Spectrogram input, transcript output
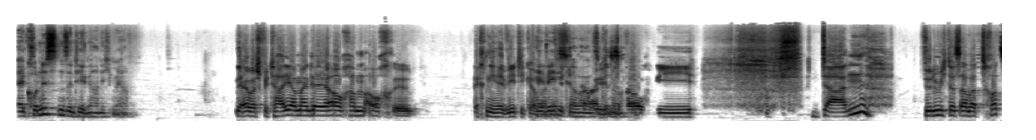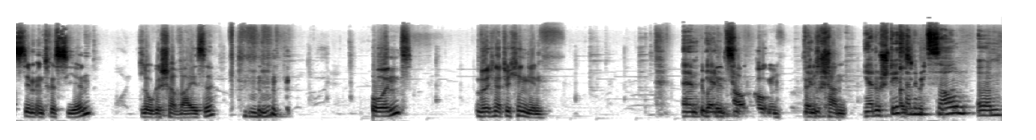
Äh, Chronisten sind hier gar nicht mehr. Ja, aber Spitalier meint er ja auch, haben auch. Äh, ach nee, Helvetiker, Helvetiker waren waren's, das. Das genau. ist auch die. Dann würde mich das aber trotzdem interessieren. Logischerweise. Mhm. Und würde ich natürlich hingehen. ähm, Über ja, den Zaun gucken, wenn ja, ich kann. Ja, du stehst Also an dem Zaun. Ähm,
